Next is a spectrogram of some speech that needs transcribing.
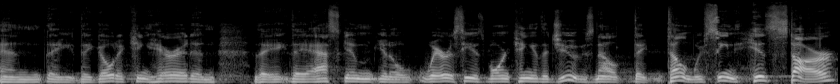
and they, they go to King Herod and they, they ask him, you know, where is he is born king of the Jews? Now, they tell him, we've seen his star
